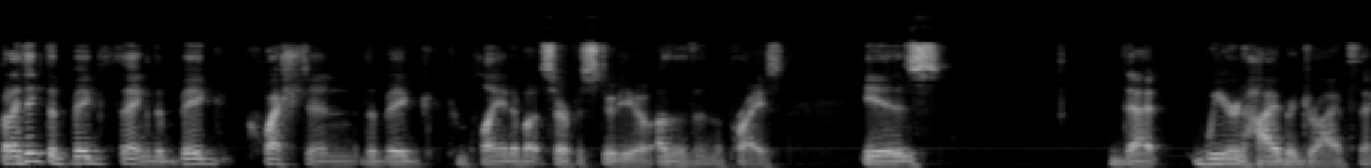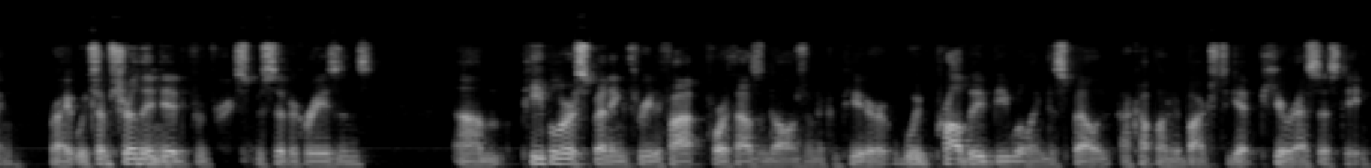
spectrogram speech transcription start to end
but I think the big thing, the big question, the big complaint about Surface Studio, other than the price, is that weird hybrid drive thing, right? Which I'm sure mm-hmm. they did for very specific reasons. Um, people who are spending three to five, four thousand dollars on a computer would probably be willing to spend a couple hundred bucks to get pure SSD.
